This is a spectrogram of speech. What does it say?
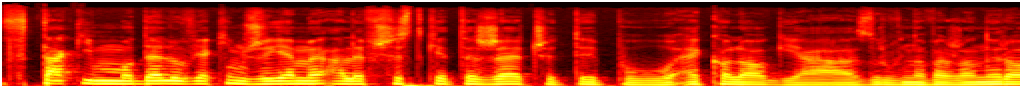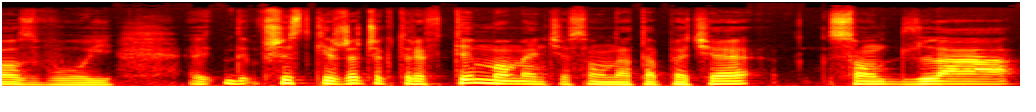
w, takim modelu, w jakim żyjemy, ale wszystkie te rzeczy typu ekologia, zrównoważony rozwój, y, wszystkie rzeczy, które w tym momencie są na tapecie, są dla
